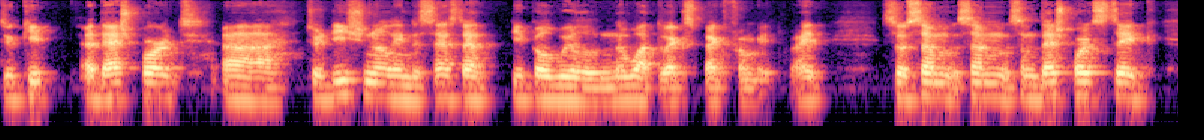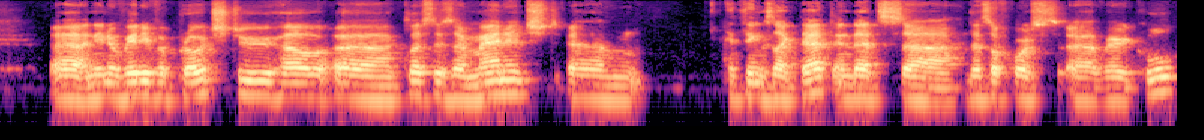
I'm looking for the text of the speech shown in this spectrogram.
to keep a dashboard uh, traditional in the sense that people will know what to expect from it right so some some some dashboards take uh, an innovative approach to how uh, clusters are managed um, and things like that and that's that's of course very cool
